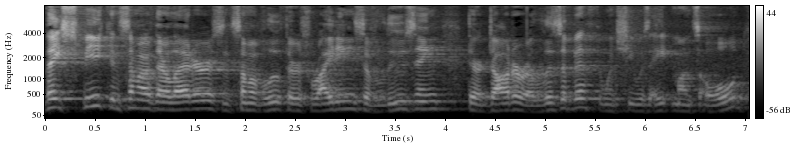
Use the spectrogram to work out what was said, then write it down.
They speak in some of their letters and some of Luther's writings of losing their daughter Elizabeth when she was eight months old,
